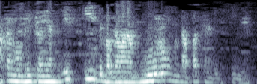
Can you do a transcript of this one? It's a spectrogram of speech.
akan memberi kalian rezeki sebagaimana burung mendapatkan rezekinya.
